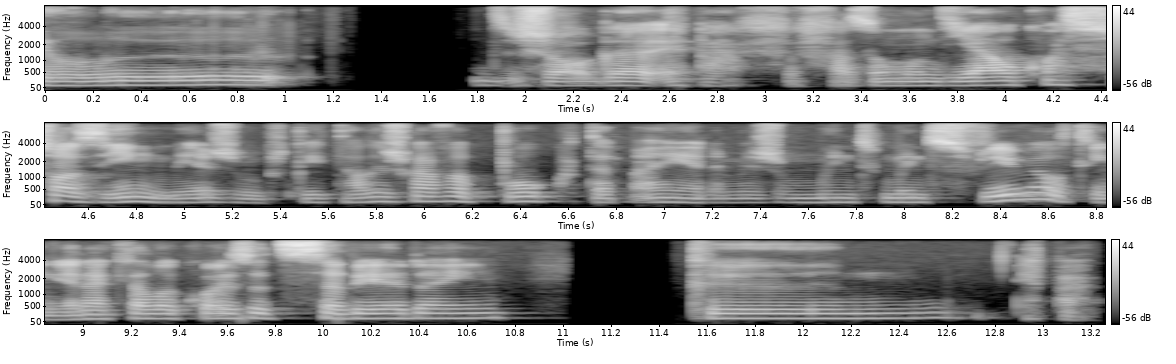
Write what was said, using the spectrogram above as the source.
Ele joga, epá, faz um Mundial quase sozinho mesmo, porque a Itália jogava pouco também, era mesmo muito, muito sofrível. Tinha, era aquela coisa de saberem que, epá,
